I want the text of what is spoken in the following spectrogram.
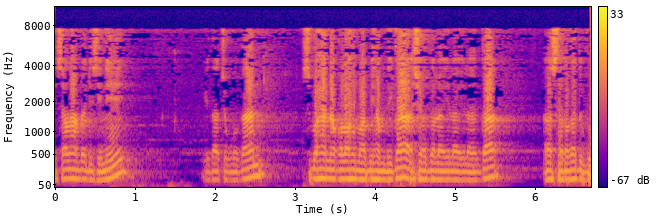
Insya Allah sampai di sini kita cukupkan. Subhanakallahumma bihamdika asyhadu an la ilaha illa anta astaghfiruka wa atubu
